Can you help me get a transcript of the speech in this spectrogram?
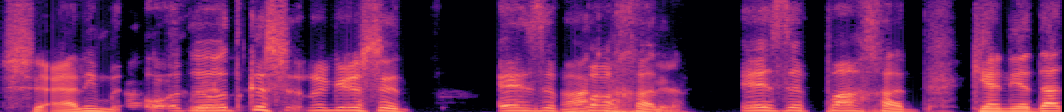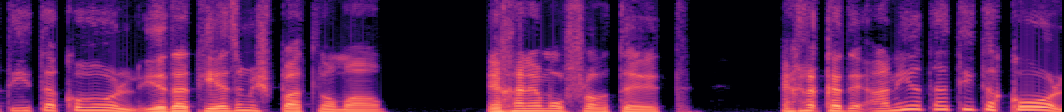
שהיה לי מאוד מאוד קשה לגשת. איזה פחד, איזה פחד. כי אני ידעתי את הכל, ידעתי איזה משפט לומר, איך אני אמור פלרטט, איך לקדם, אני ידעתי את הכל.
